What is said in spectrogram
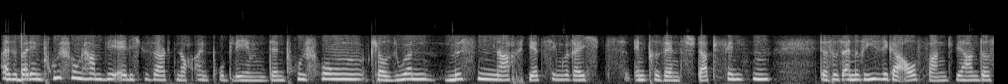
Also bei den Prüfungen haben wir ehrlich gesagt noch ein Problem, denn Prüfungen, Klausuren müssen nach jetzigem Recht in Präsenz stattfinden. Das ist ein riesiger Aufwand. Wir haben das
